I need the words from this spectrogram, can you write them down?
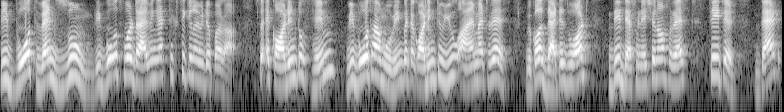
we both went zoom. We both were driving at 60 km per hour. So according to him we both are moving but according to you i am at rest. Because that is what the definition of rest stated that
